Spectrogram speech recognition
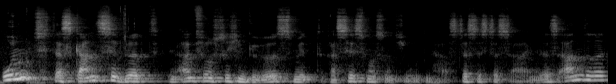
Und das Ganze wird in Anführungsstrichen gewürzt mit Rassismus und Judenhass. Das ist das eine. Das andere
